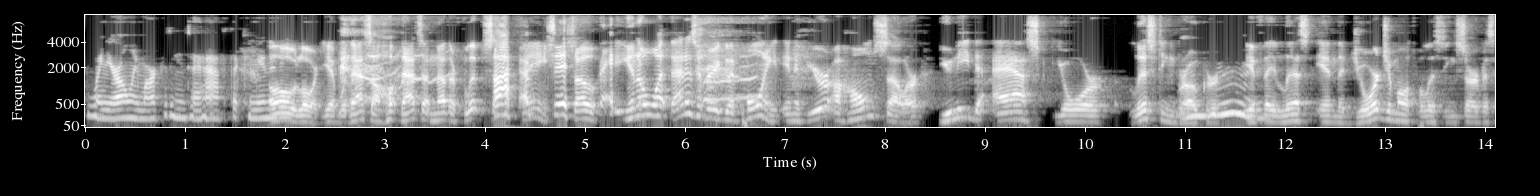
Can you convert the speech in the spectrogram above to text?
when you're only marketing to half the community? Oh Lord, yeah, but that's a whole, that's another flip side thing. So saying. you know what? That is a very good point. And if you're a home seller, you need to ask your listing broker Mhm. if they list in the Georgia multiple listing service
